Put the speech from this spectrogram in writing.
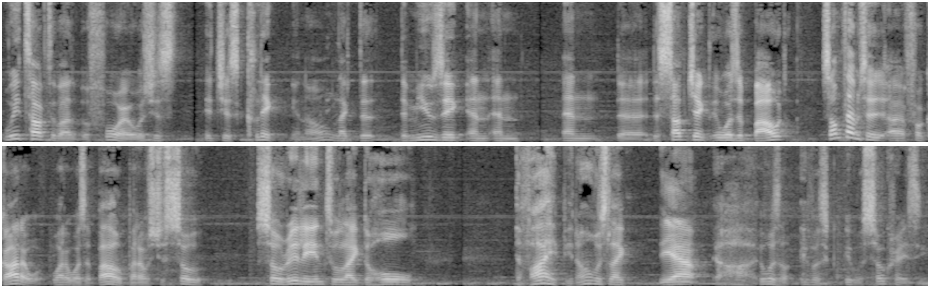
we talked about it before it was just it just clicked you know like the the music and and and the the subject it was about sometimes i, I forgot what it was about but i was just so so really into like the whole the vibe you know it was like Yeah, ah it was it was it was so crazy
